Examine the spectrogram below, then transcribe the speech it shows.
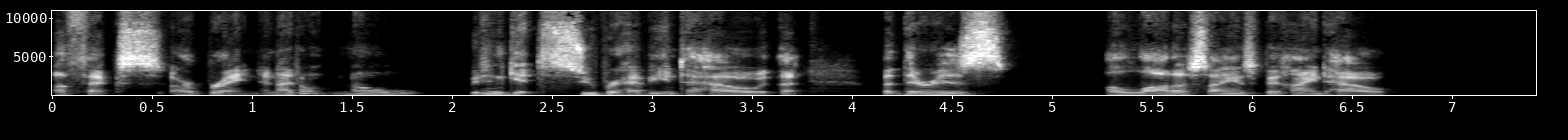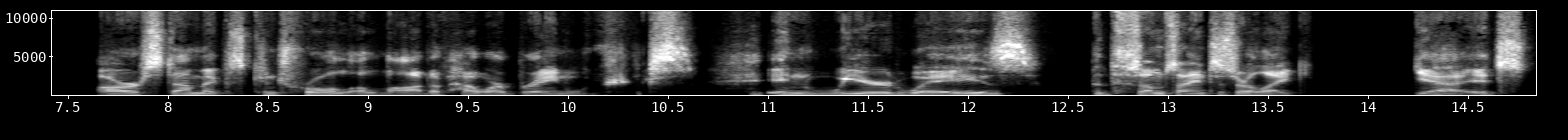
affects our brain. And I don't know we didn't get super heavy into how that but there is a lot of science behind how our stomachs control a lot of how our brain works in weird ways. But some scientists are like, yeah, it's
